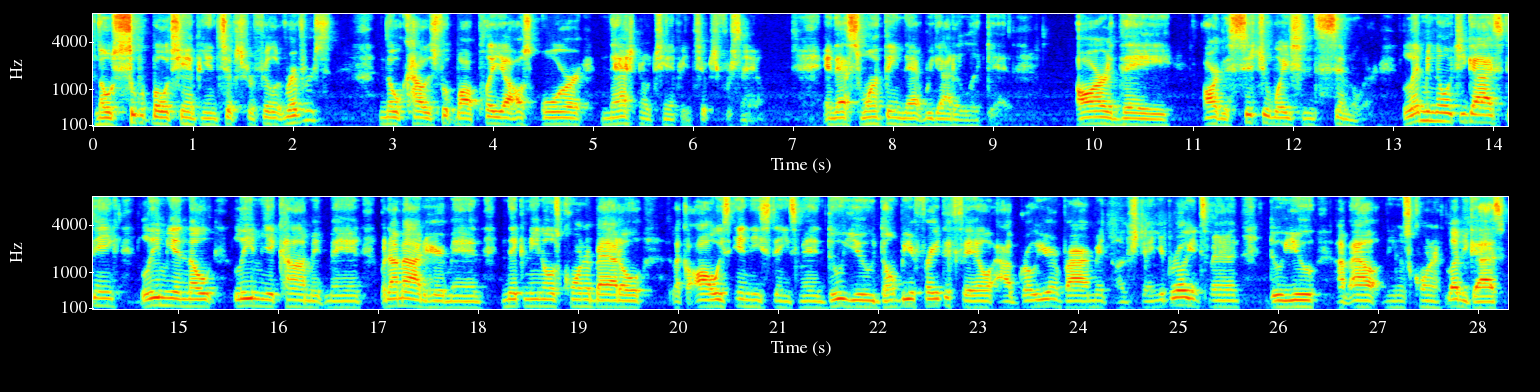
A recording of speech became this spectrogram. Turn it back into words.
No Super Bowl championships for Philip Rivers no college football playoffs or national championships for Sam. And that's one thing that we got to look at. Are they are the situations similar? Let me know what you guys think. Leave me a note, leave me a comment, man. But I'm out of here, man. Nick Nino's corner battle. Like I always in these things, man. Do you. Don't be afraid to fail. Outgrow your environment. Understand your brilliance, man. Do you. I'm out. Nino's corner. Love you guys.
